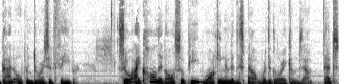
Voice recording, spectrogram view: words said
God opened doors of favor. So I call it also, Pete, walking under the spout where the glory comes out. That's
